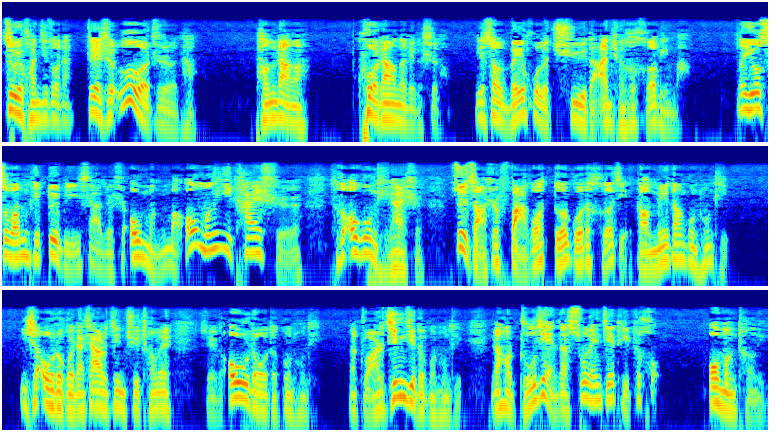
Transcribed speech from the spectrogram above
自卫还击作战，这也是遏制了他膨胀啊、扩张的这个势头，也算维护了区域的安全和和平吧。那由此我们可以对比一下，就是欧盟吧。欧盟一开始，从欧共体开始。最早是法国、德国的和解，搞煤钢共同体，一些欧洲国家加入进去，成为这个欧洲的共同体。那主要是经济的共同体。然后逐渐在苏联解体之后，欧盟成立。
